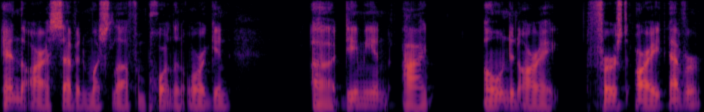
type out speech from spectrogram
and the RS7. Much love from Portland, Oregon. Uh, I owned an R8, first R8 ever.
